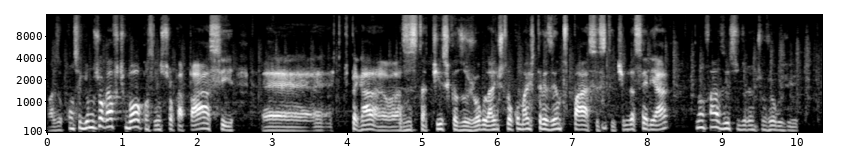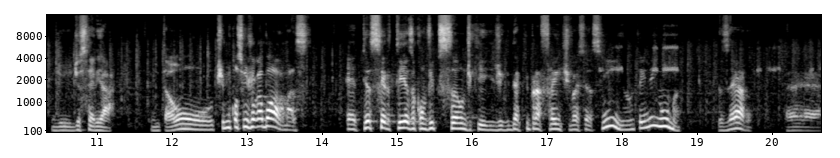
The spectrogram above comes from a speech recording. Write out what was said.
Mas conseguimos jogar futebol, conseguimos trocar passe, é, pegar as estatísticas do jogo lá, a gente trocou mais de 300 passes. Tem time da Série A não faz isso durante um jogo de, de, de Série A. Então o time conseguiu jogar bola, mas é, ter certeza, convicção de que de, daqui para frente vai ser assim, não tem nenhuma. Zero. É,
